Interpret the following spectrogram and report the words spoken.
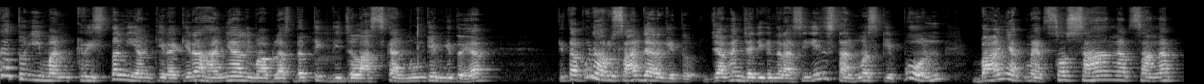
ada tuh iman Kristen yang kira-kira hanya 15 detik dijelaskan mungkin gitu ya. Kita pun harus sadar gitu. Jangan jadi generasi instan meskipun banyak medsos sangat-sangat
